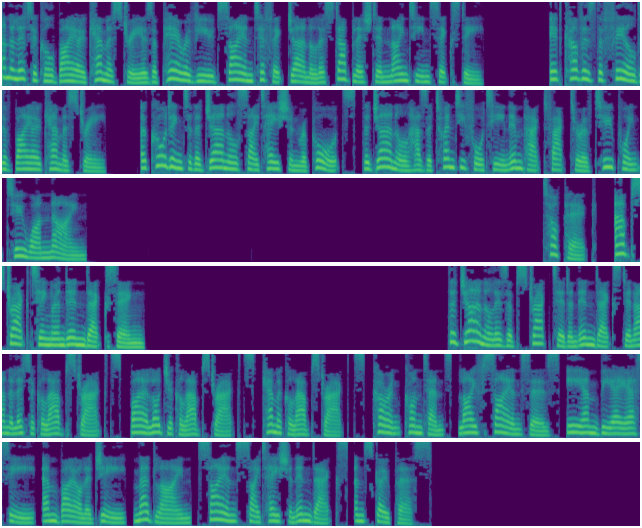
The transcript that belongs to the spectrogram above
Analytical Biochemistry is a peer-reviewed scientific journal established in 1960. It covers the field of biochemistry. According to the Journal Citation Reports, the journal has a 2014 impact factor of 2.219. Topic: Abstracting and indexing. The journal is abstracted and indexed in analytical abstracts, biological abstracts, chemical abstracts, current contents, life sciences, EMBASE, EmBiology, Medline, Science Citation Index, and Scopus.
